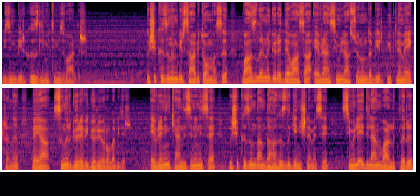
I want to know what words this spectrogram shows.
bizim bir hız limitimiz vardır. Işık hızının bir sabit olması, bazılarına göre devasa evren simülasyonunda bir yükleme ekranı veya sınır görevi görüyor olabilir. Evrenin kendisinin ise ışık hızından daha hızlı genişlemesi, simüle edilen varlıkları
